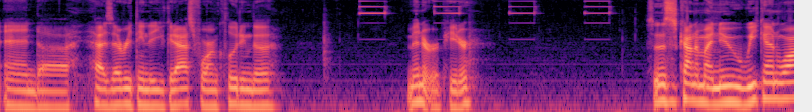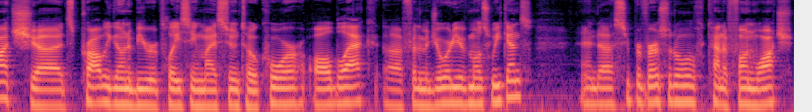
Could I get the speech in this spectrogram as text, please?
and uh, has everything that you could ask for, including the minute repeater. So this is kind of my new weekend watch. Uh, it's probably going to be replacing my Suunto Core All Black uh, for the majority of most weekends, and uh, super versatile, kind of fun watch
